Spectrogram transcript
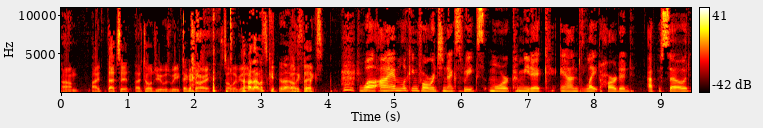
Um, I, that's it. I told you it was weak. I'm sorry. That's all I got. no, that was good. I Oh, like thanks. that. Well, I am looking forward to next week's more comedic and lighthearted episode.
